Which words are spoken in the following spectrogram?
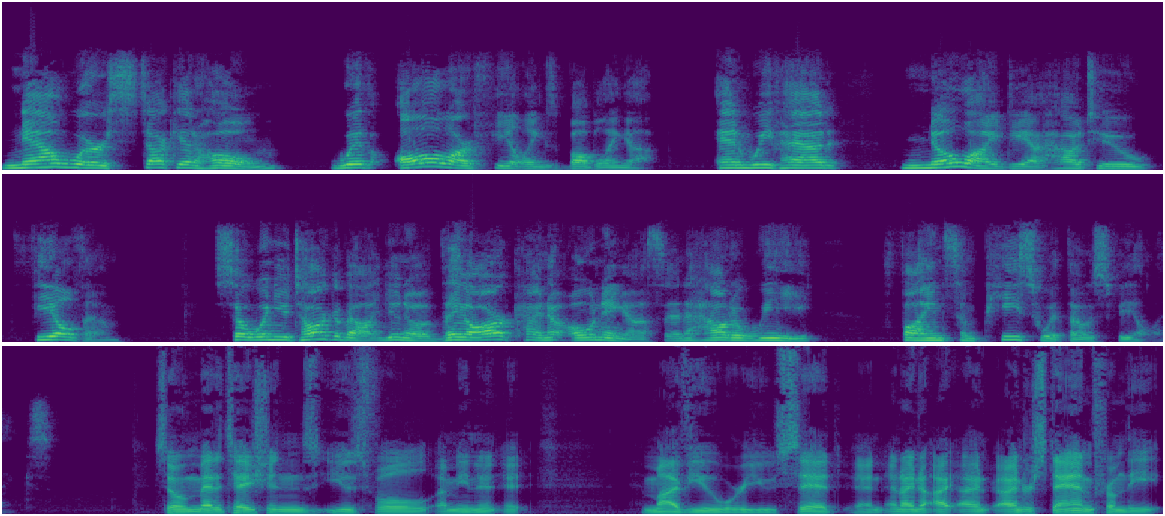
Now we're stuck at home with all our feelings bubbling up, and we've had no idea how to feel them. So when you talk about, you know, they are kind of owning us, and how do we find some peace with those feelings? So meditation's useful. I mean, it, in my view, where you sit, and and I I, I understand from the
